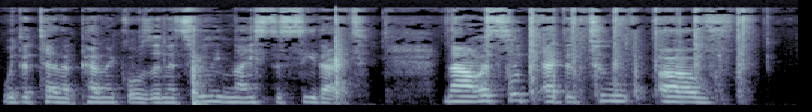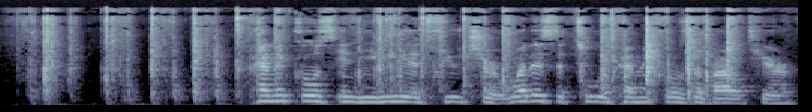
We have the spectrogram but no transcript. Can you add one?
with the 10 of Pentacles. And it's really nice to see that. Now, let's look at the two of Pentacles in the immediate future. What is the Two of Pentacles about here?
